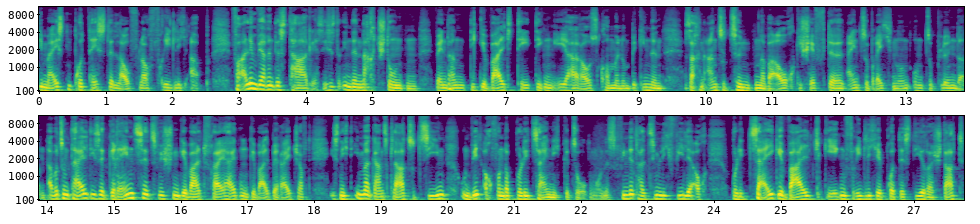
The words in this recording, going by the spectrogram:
Die meisten Proteste laufen auch friedlich ab. Vor allem während des Tages. Es ist in den Nachtstunden, wenn dann die Gewalttätigen eher herauskommen und beginnen, Sachen anzuzünden, aber auch Geschäfte einzubrechen und, und zu plündern. Aber zum Teil diese Grenze zwischen Gewaltfreiheit und Gewaltbereitschaft ist nicht immer ganz klar zu ziehen und wird auch von der Polizei nicht gezogen. Und es findet halt ziemlich viele auch Polizeigewalt gegen friedliche Protestierer statt,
